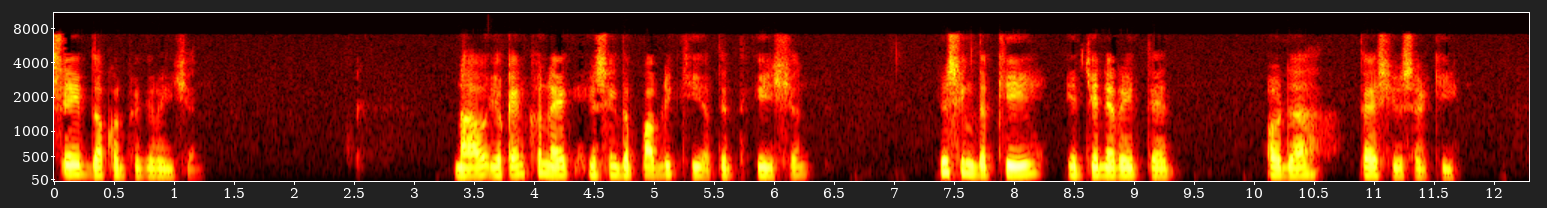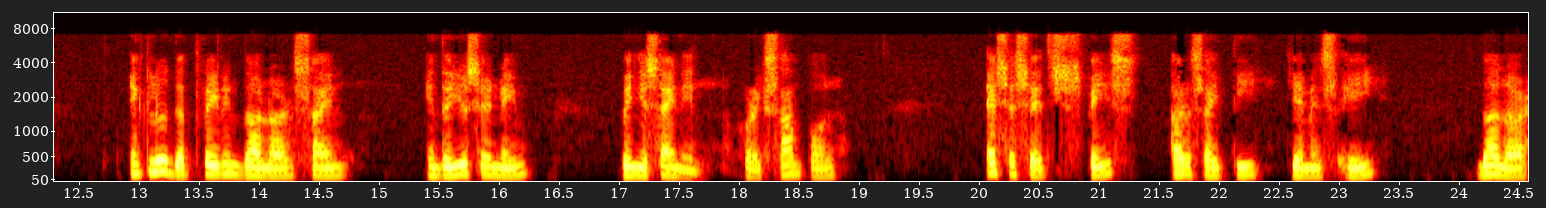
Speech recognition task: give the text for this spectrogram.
Save the configuration. Now you can connect using the public key authentication using the key it generated or the test user key. Include the trailing dollar sign in the username when you sign in. For example, SSH space RSIT GMSA dollar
